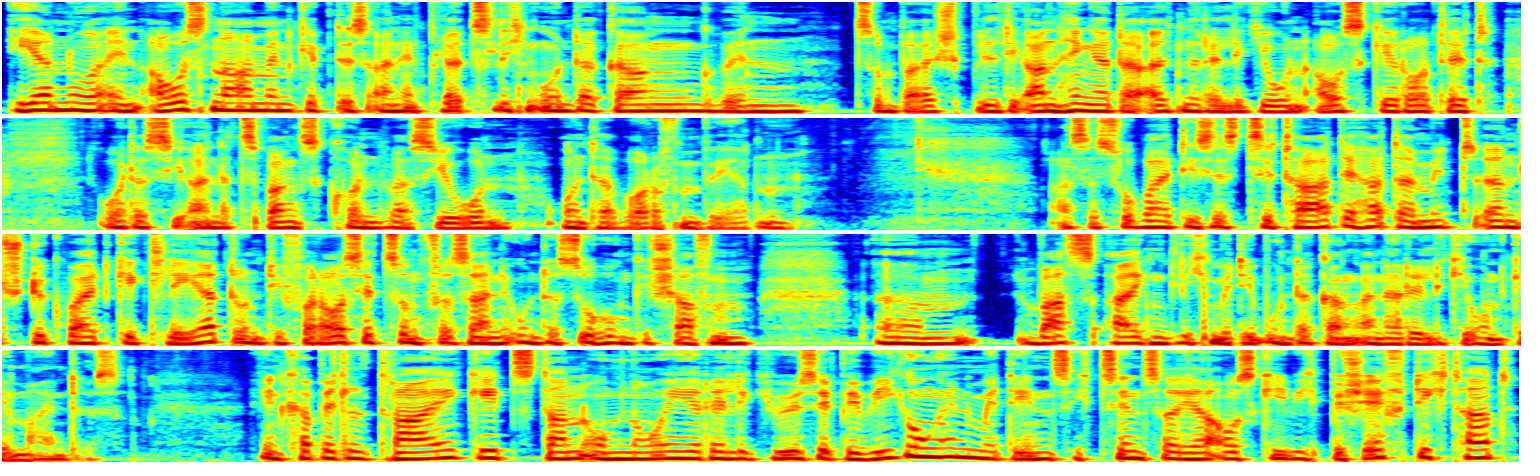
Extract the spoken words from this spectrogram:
Eher nur in Ausnahmen gibt es einen plötzlichen Untergang, wenn zum Beispiel die Anhänger der alten Religion ausgerottet oder sie einer Zwangskonversion unterworfen werden. Also soweit dieses Zitat, er hat damit ein Stück weit geklärt und die Voraussetzung für seine Untersuchung geschaffen, ähm, was eigentlich mit dem Untergang einer Religion gemeint ist. In Kapitel 3 geht es dann um neue religiöse Bewegungen, mit denen sich Zinser ja ausgiebig beschäftigt hat.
